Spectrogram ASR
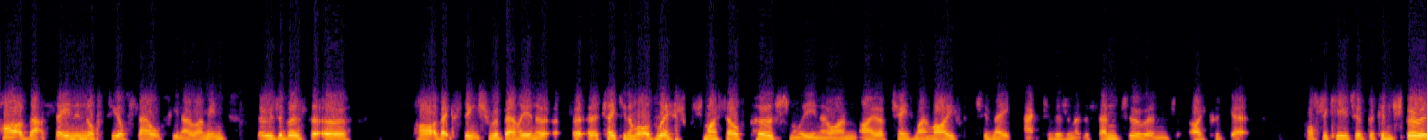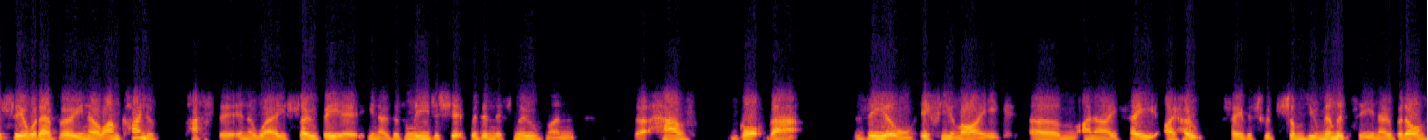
part of that saying enough to yourself, you know, I mean, those of us that are part of Extinction Rebellion are, are, taking a lot of risks. Myself personally, you know, I'm, I have changed my life to make activism at the centre, and I could get prosecuted for conspiracy or whatever. You know, I'm kind of past it in a way. So be it. You know, there's leadership within this movement that have got that zeal, if you like, um, and I say I hope say this with some humility, you know, but of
